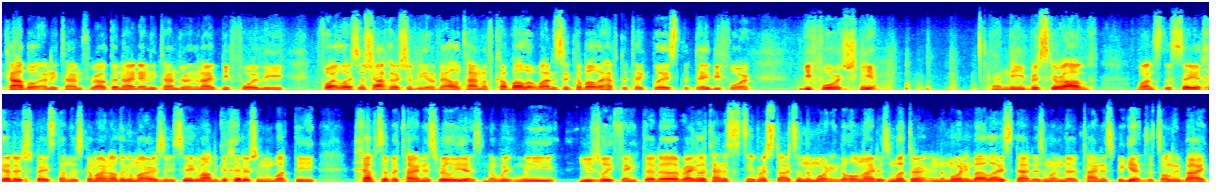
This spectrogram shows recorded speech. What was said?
makabel anytime throughout the night, anytime during the night before the before lice shachar should be a valid time of kabbalah. Why does the kabbalah have to take place the day before, before shkia? And the Brisker Rov wants to say a chiddush based on this Gemara and other Gemaras, you see a Gemara chiddush and what the chepz of a tainus really is. You know, we, we usually think that a regular tainus tzibur starts in the morning. The whole night is mutter. In the morning by lice, that is when the tainus begins. It's only by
